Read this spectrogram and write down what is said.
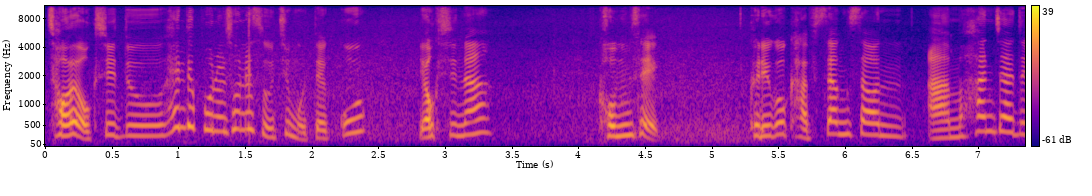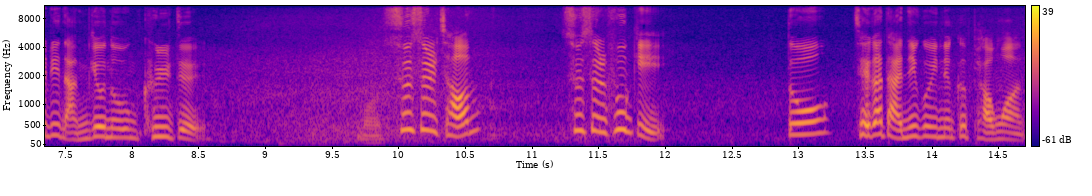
저 역시도 핸드폰을 손에서 놓지 못했고 역시나 검색 그리고 갑상선 암 환자들이 남겨놓은 글들 뭐 수술 전, 수술 후기 또 제가 다니고 있는 그 병원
